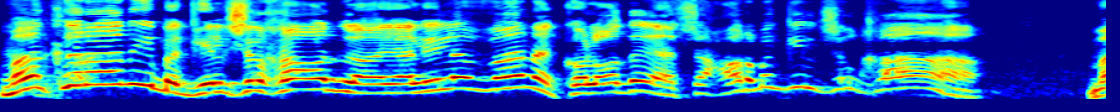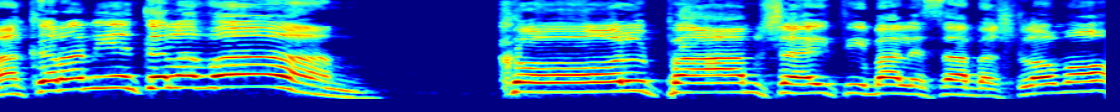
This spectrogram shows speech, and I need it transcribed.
מה קרה אני? בגיל שלך עוד לא היה לי לבן, הכל עוד היה שחור בגיל שלך. מה קרה נהיית לבן? כל פעם שהייתי בא לסבא שלמה,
